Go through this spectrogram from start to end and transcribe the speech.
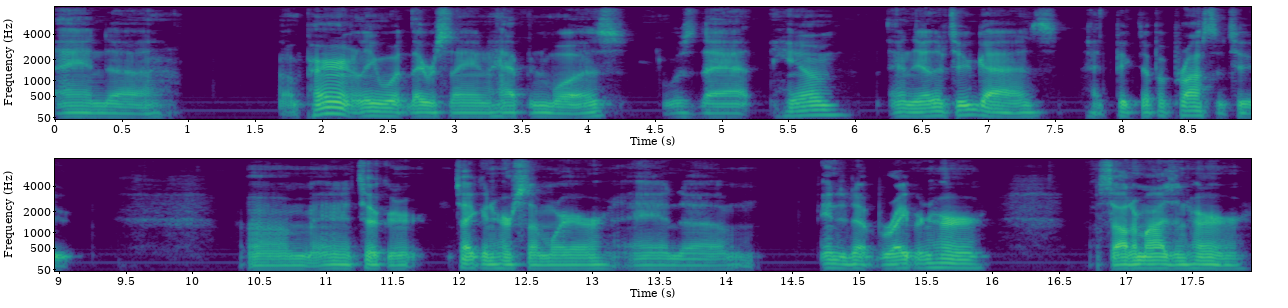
and uh, apparently, what they were saying happened was was that him and the other two guys had picked up a prostitute, um, and it took her taken her somewhere, and um, ended up raping her, sodomizing her,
